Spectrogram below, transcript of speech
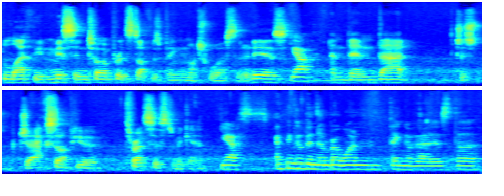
likely misinterpret stuff as being much worse than it is Yeah. and then that just jacks up your threat system again Yes. I think of the number one thing of that is the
